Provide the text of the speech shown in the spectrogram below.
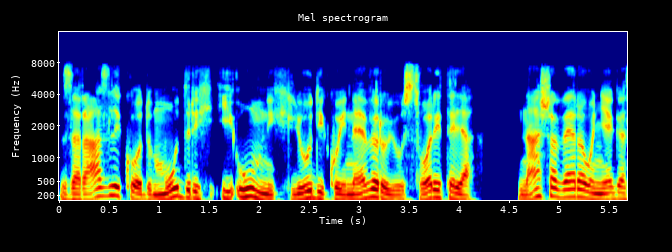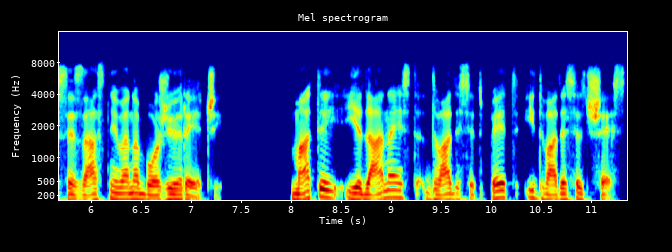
Za razliku od mudrih i umnih ljudi koji ne veruju u stvoritelja, naša vera u njega se zasniva na Božjoj reči. Matej 11, 25 i 26.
